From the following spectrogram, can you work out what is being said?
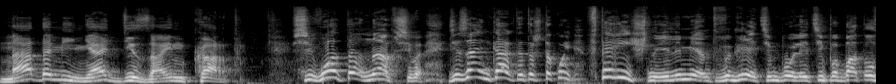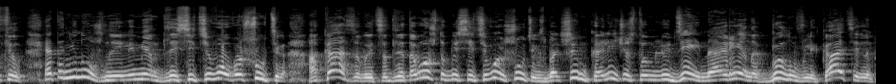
надо менять дизайн карт. Всего-то навсего. Дизайн карт это же такой вторичный элемент в игре, тем более типа Battlefield. Это ненужный элемент для сетевого шутера. Оказывается, для того, чтобы сетевой шутер с большим количеством людей на аренах был увлекательным,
